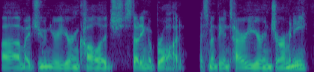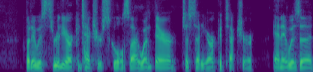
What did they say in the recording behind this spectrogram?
uh, my junior year in college, studying abroad. I spent the entire year in Germany, but it was through the architecture school. So I went there to study architecture. And it was a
